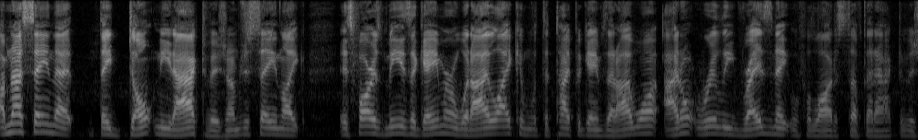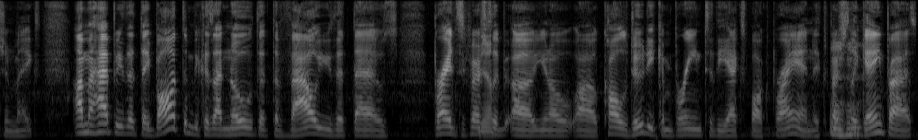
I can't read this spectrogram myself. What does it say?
I'm not saying that they don't need Activision. I'm just saying like as far as me as a gamer and what I like and what the type of games that I want, I don't really resonate with a lot of stuff that Activision makes. I'm happy that they bought them because I know that the value that those brands, especially uh, you know uh, Call of Duty, can bring to the Xbox brand, especially Game Pass.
